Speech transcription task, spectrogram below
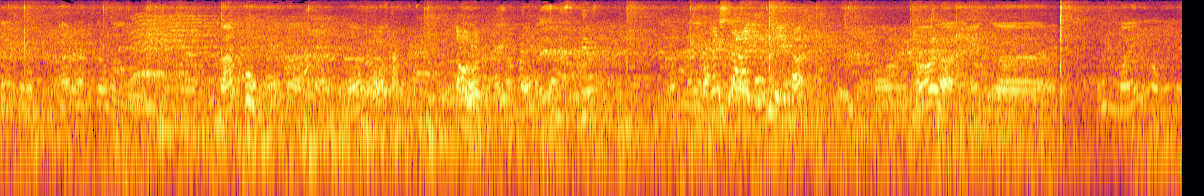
á rồi nó đánh có 18 phút mà anh trời ơi anh cái sai dữ vậy hả nó là hạng bốn mấy không nha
